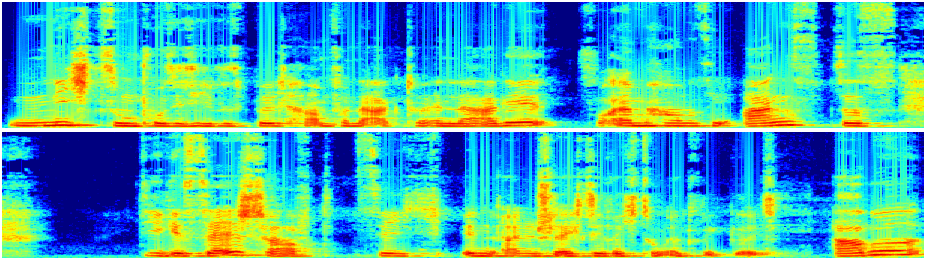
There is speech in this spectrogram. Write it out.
nicht so ein positives Bild haben von der aktuellen Lage. Vor allem haben sie Angst, dass die Gesellschaft sich in eine schlechte Richtung entwickelt. Aber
